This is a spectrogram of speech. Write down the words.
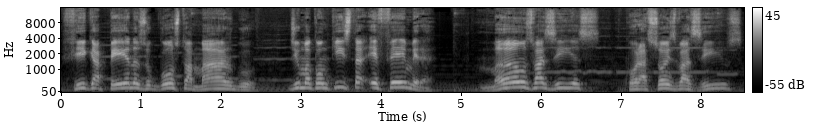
fica apenas o gosto amargo de uma conquista efêmera, mãos vazias corações vazios,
